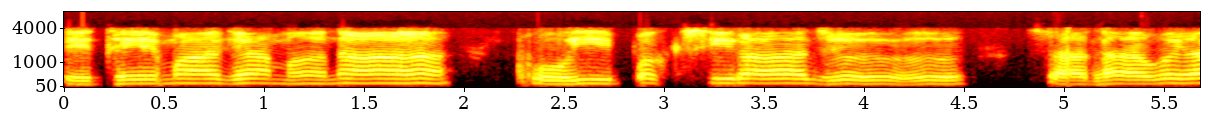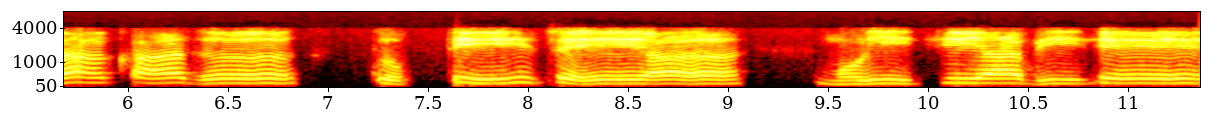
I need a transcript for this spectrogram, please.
तेथे माझ्या मना होई पक्षीराज साधावया काज तृप्तीचे या मुळीची या बीजे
